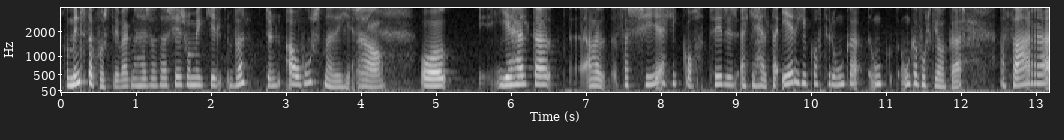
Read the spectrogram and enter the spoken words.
sko minnstakosti vegna þess að það sé svo mikil vöndun á húsnaði hér Já. og ég held að, að það sé ekki gott fyrir, ekki held, það er ekki gott fyrir unga, unga, unga fólki okkar að fara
